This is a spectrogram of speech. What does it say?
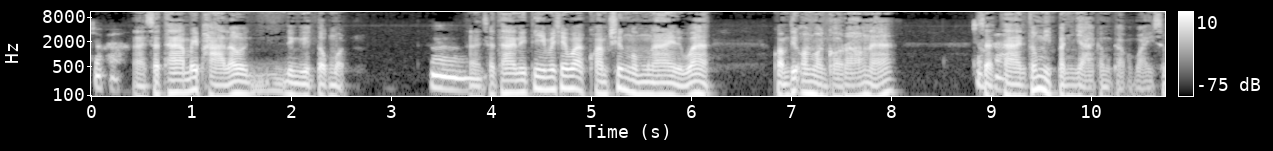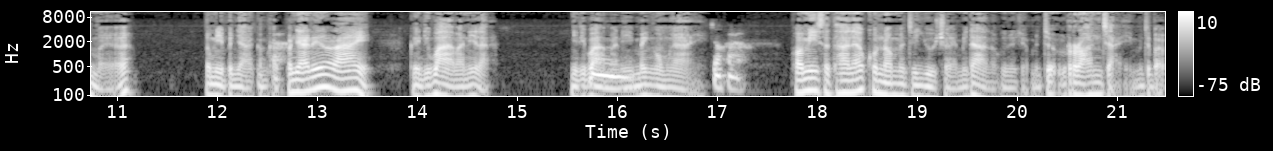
เจ้าค่ะอ่าศรัทธาไม่ผ่านแล้วอย่างอื่นตกหมดอืมอ่าศรัทธาในที่ไม่ใช่ว่าความเชื่องมงายหรือว่า ความที่อ่อนหวานขอร้องนะเจ้าศรัทธาค่ะต้องมีปัญญากำกับไว้เสมอ ต้องมีปัญญากำกับปัญญาในอะไรเกินที่ว่ามานี่แหละนี่ที่ว่ามานี้ไม่งมงายเจ้าค่ะพอมีศรัทธาแล้วคนเรามันจะอยู่เฉยไม่ได้หรอกคุณผู้ชมมันจะร้อนใจมันจะแบบ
